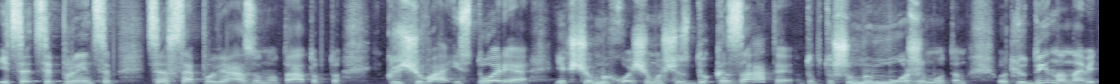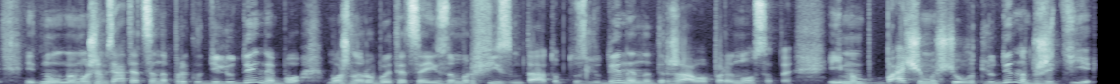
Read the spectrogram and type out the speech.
І це, це принцип, це все пов'язано. Та? Тобто, ключова історія, якщо ми хочемо щось доказати, тобто, що ми можемо там, от людина навіть ну, ми можемо взяти це на прикладі людини, бо можна робити це ізоморфізм, та? тобто з людини на державу переносити. І ми бачимо, що от людина в житті,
